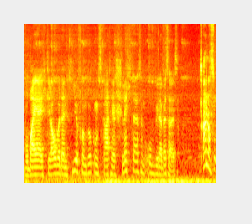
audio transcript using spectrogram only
Wobei ja, ich glaube, dann hier vom Wirkungsgrad her schlechter ist und oben wieder besser ist. Ah, noch so,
